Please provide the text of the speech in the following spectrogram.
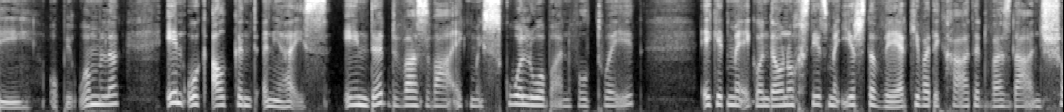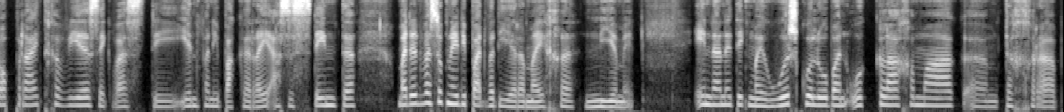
die op die oomblik en ook alkind in die huis. En dit was waar ek my skoolloopbaan voltooi het. Ek het my ek onthou nog steeds my eerste werkie wat ek gehad het was daar in Shoprite gewees. Ek was die een van die bakkery assistente, maar dit was ook net die pad wat die Here my geneem het en dan het ek my hoërskoolloopbaan ook klaar gemaak um, te Grab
